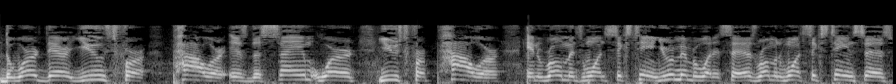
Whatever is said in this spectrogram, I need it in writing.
the word there used for power is the same word used for power in Romans 1:16. You remember what it says? Romans 1:16 says,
